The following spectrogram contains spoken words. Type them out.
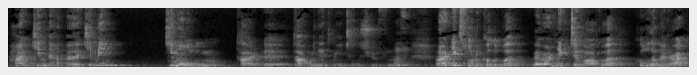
ha, kim e, kimin kim olduğunu tar, e, tahmin etmeye çalışıyorsunuz. Örnek soru kalıbı ve örnek cevabı kullanarak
